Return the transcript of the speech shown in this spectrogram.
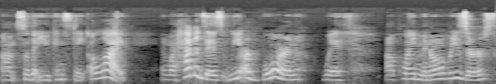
um, so that you can stay alive. And what happens is we are born with alkaline mineral reserves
